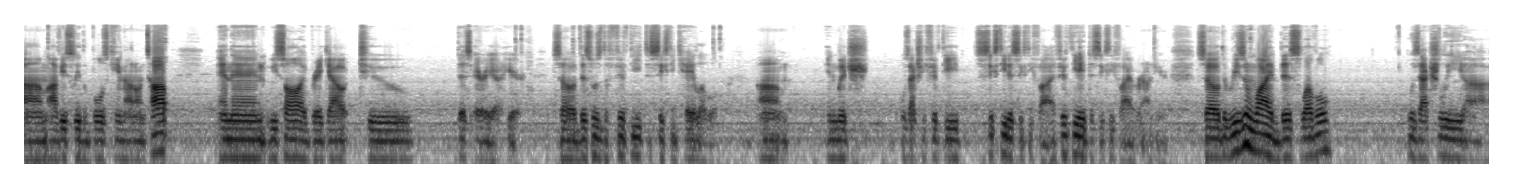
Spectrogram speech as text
um, obviously the bulls came out on top and then we saw a breakout to this area here. So this was the 50 to 60K level, um, in which was actually 50, 60 to 65, 58 to 65 around here. So the reason why this level was actually uh,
